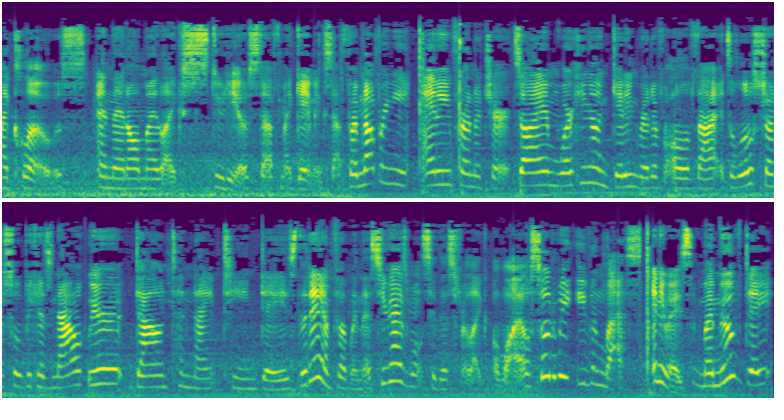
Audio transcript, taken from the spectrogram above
my clothes, and then all my like studio stuff, my gaming stuff. But I'm not bringing any furniture. So I am working on getting rid of all of that. It's a little stressful because now we're down to 19 days the day I'm filming this. You guys won't see this for like a while, so it'll be even less. Anyways, my move date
